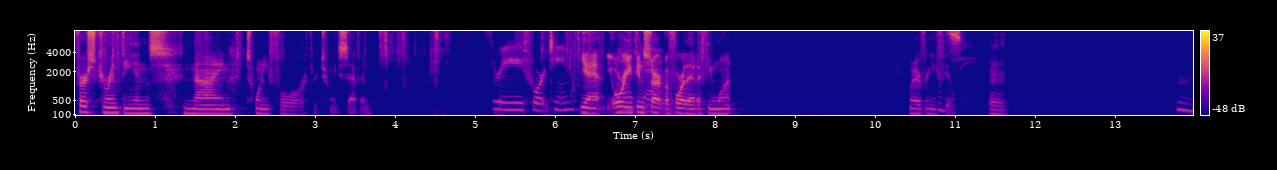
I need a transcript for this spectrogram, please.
1 Corinthians 9 24 through 27. 314. Yeah, or you can start before that if you want. Whatever you feel. Let's see. Mm. Hmm.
